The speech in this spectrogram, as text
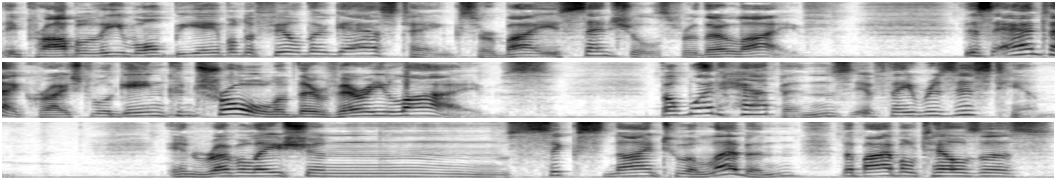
They probably won't be able to fill their gas tanks or buy essentials for their life. This Antichrist will gain control of their very lives. But what happens if they resist him? In Revelation 6 9 to 11, the Bible tells us,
